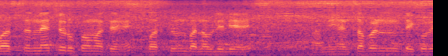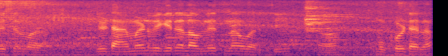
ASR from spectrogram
बसण्याच्या रूपामध्ये आहे. बसून बनवलेली आहे. आणि ह्यांचं पण डेकोरेशन बघा. जे डायमंड वगैरे लावलेत ना वरती मुखवट्याला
